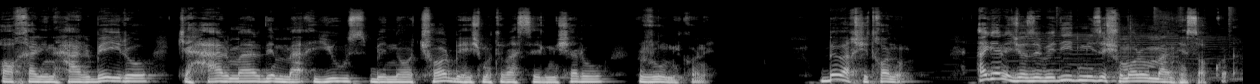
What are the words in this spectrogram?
آخرین حربه ای رو که هر مرد معیوس به ناچار بهش متوسل میشه رو رو می‌کنه. ببخشید خانم اگر اجازه بدید میز شما رو من حساب کنم.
